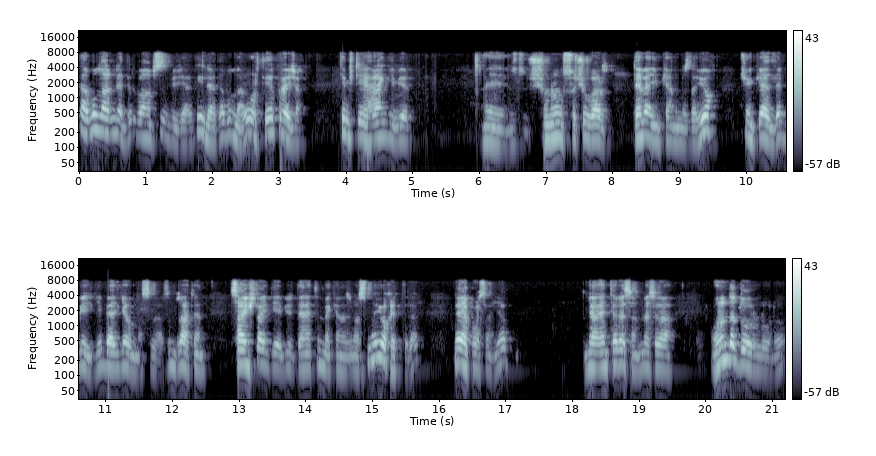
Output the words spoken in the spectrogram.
Ya bunlar nedir? Bağımsız bir yargı ileride bunları ortaya koyacak. Kimse herhangi bir e, şunun suçu var deme imkanımız da yok. Çünkü elde bilgi, belge olması lazım. Zaten Sayıştay diye bir denetim mekanizmasını yok ettiler. Ne yaparsan yap. Ya enteresan mesela onun da doğruluğunu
